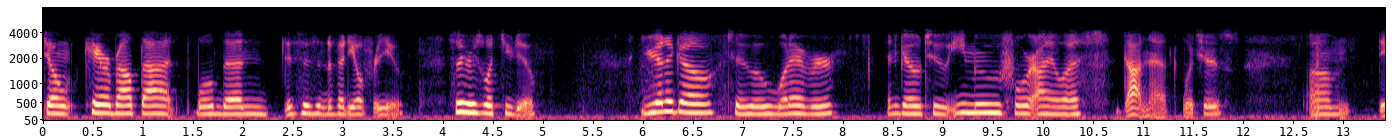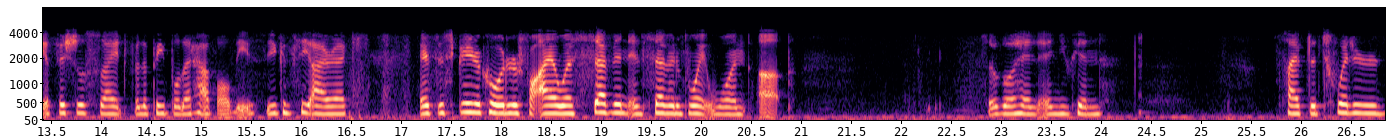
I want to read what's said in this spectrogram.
don't care about that, well then this isn't the video for you. So here's what you do. You're gonna go to whatever and go to emu4ios.net, which is um, the official site for the people that have all these. So you can see iRec. It's a screen recorder for iOS 7 and 7.1 up. So go ahead and you can type the Twitter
